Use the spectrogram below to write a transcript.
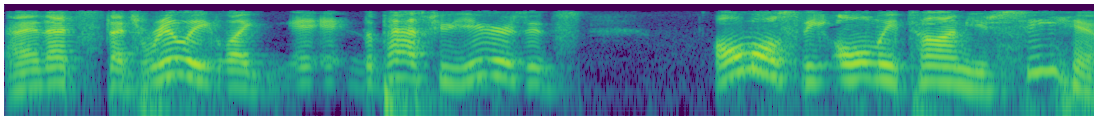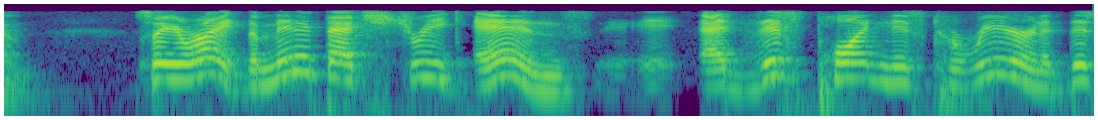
and that's that's really like it, the past few years. It's almost the only time you see him. So you're right. The minute that streak ends, at this point in his career, and at this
